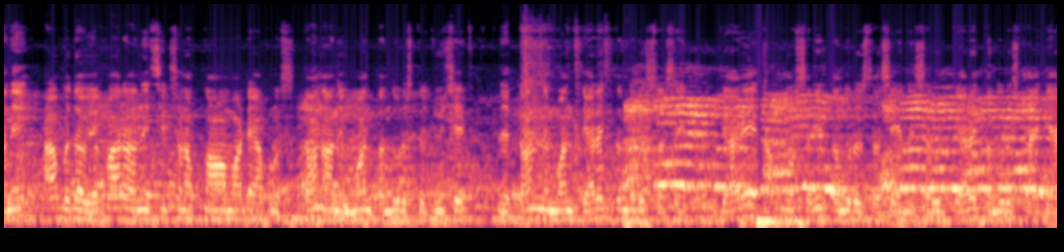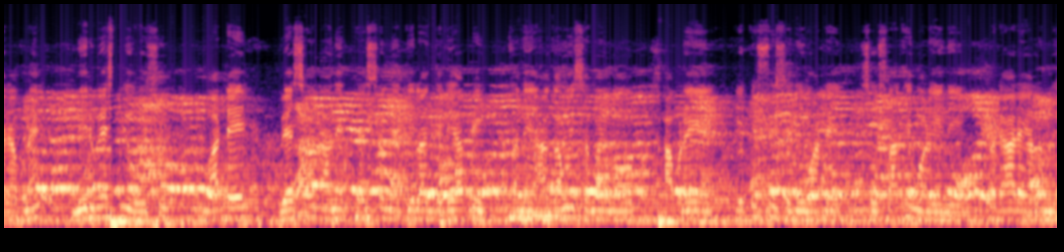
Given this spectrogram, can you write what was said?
અને આ બધા વેપાર અને શિક્ષણ અપનાવવા માટે આપણું તન અને મન તંદુરસ્ત જોઈશે અને તન અને મન ત્યારે જ તંદુરસ્ત થશે, જ્યારે આપણું શરીર તંદુરસ્ત થશે અને શરીર ત્યારે જ તંદુરસ્ત થાય, ત્યારે આપણે નિર્વ્યસની હોઈશું. માટે વ્યસન અને ફેશનને તિલાંજલિ આપી અને આગામી સમયમાં આપણે એકવીસમી સદી માટે સૌ સાથે મળીને અઢારે આલમને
